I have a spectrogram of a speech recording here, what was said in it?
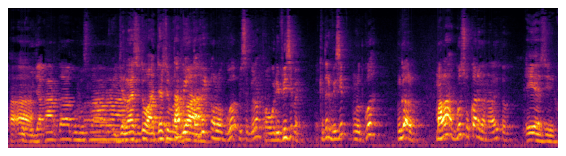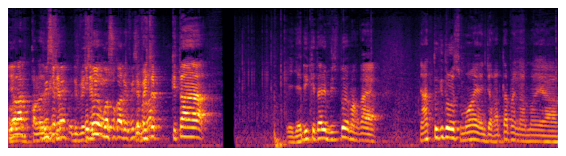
Ah, ah. kubu Jakarta, kubu Semarang. Jelas itu wajar sih menurut tapi gua. tapi kalau gue bisa bilang kalau gue divisip ya kita divisip menurut gue enggak loh malah gue suka dengan hal itu Iya sih. Iya kan? Kalau divisip, ya? divisip- Itu yang gua suka divisip, divisip kita ya jadi kita divisip tuh emang kayak nyatu gitu loh semua yang Jakarta main sama yang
